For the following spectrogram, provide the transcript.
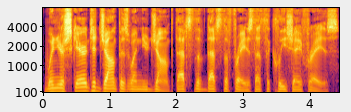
when you're scared to jump is when you jump. That's the that's the phrase. That's the cliche phrase.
